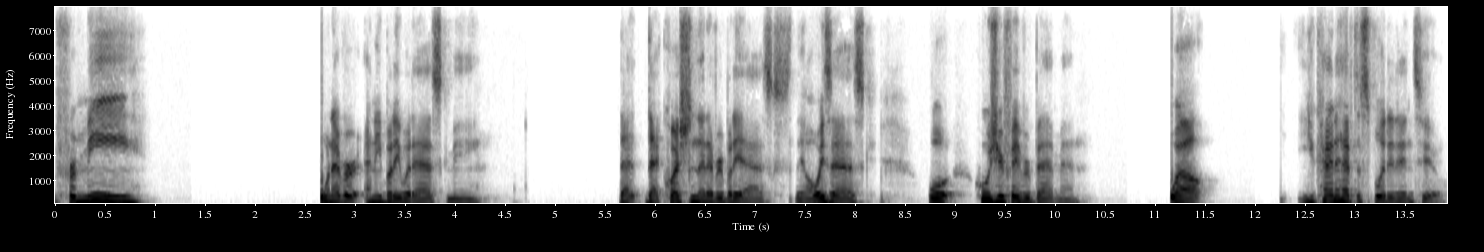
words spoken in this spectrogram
for me whenever anybody would ask me that that question that everybody asks they always ask well who's your favorite batman? Well you kind of have to split it in two.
